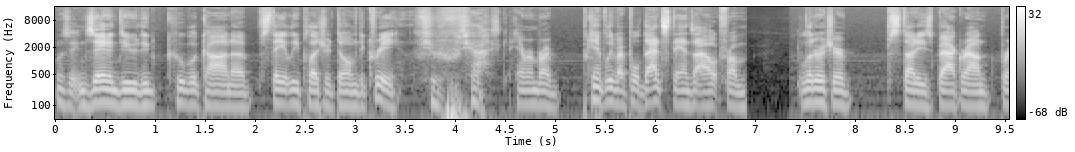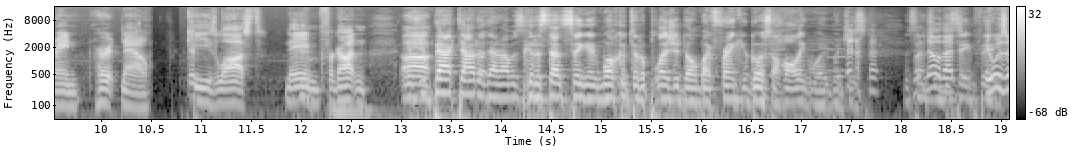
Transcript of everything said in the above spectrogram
was it in Xanadu did Kublai Khan a stately pleasure dome decree. Phew, I can't remember. I can't believe I pulled that stanza out from literature studies background. Brain hurt now. Keys lost. Name forgotten. If Uh, you backed out of that, I was going to start singing "Welcome to the Pleasure Dome" by Frankie Goes to Hollywood, which is essentially no, the that's same thing. it. Was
